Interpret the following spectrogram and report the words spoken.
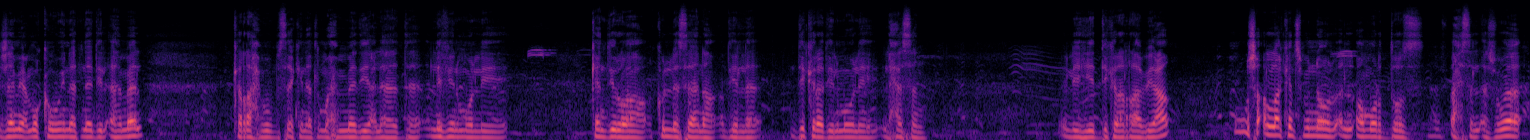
جميع مكونات نادي الامل كنرحبوا بساكنة المحمديه على هذا l'événement اللي كنديروها كل سنة ديال الذكرى ديال مولاي الحسن اللي هي الذكرى الرابعة. وإن شاء الله كنتمنوا الأمور تدوز في أحسن الأجواء.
